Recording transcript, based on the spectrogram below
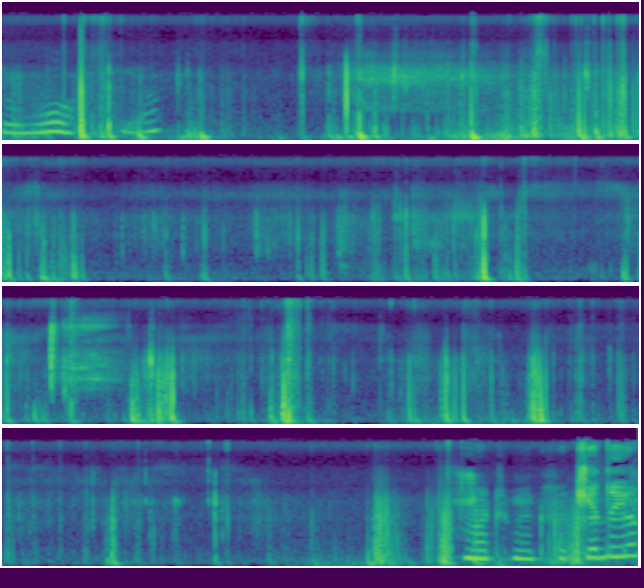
Того я. Матч як кидаю.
